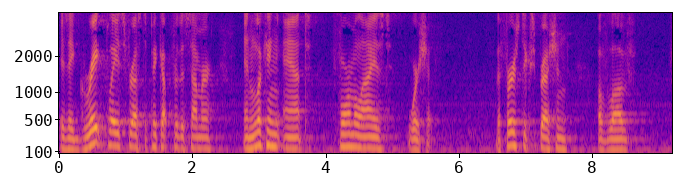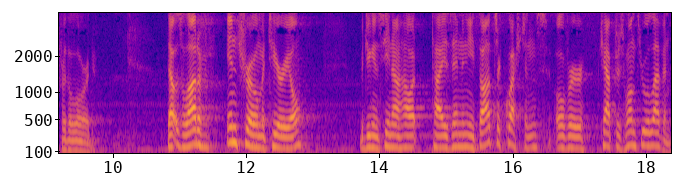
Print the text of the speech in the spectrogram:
is a great place for us to pick up for the summer and looking at formalized worship, the first expression of love for the Lord. That was a lot of intro material but you can see now how it ties in. Any thoughts or questions over chapters 1 through 11?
